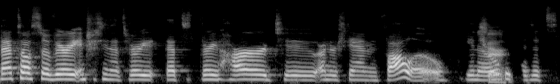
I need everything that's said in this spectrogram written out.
that's also very interesting. That's very that's very hard to understand and follow. You know, Sure. because it's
